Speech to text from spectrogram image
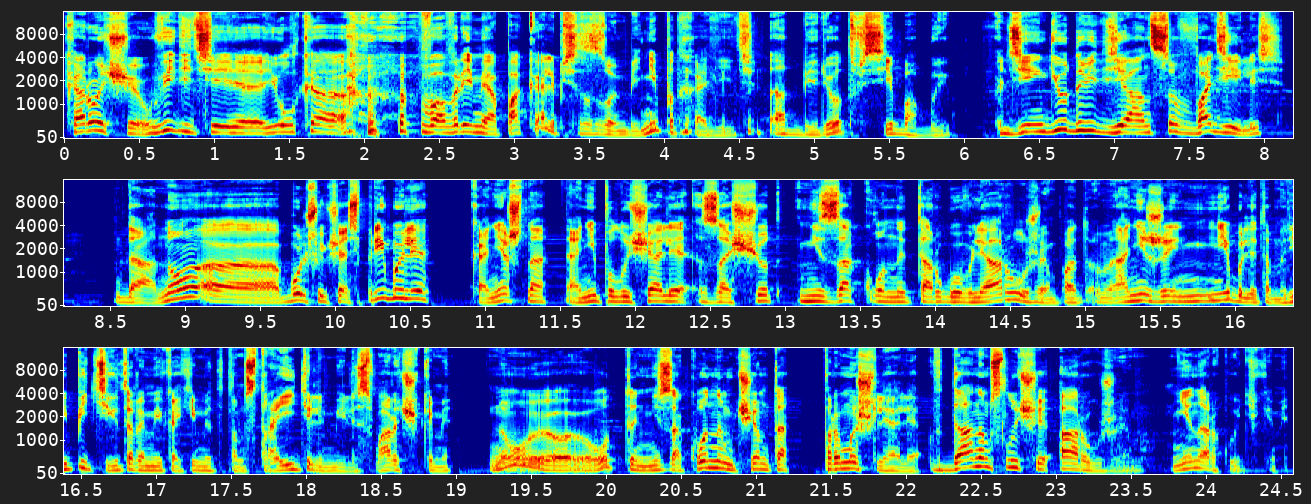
Короче, увидите Юлка во время апокалипсиса зомби, не подходите. Отберет все бобы. Деньги у давидианцев вводились. Да, но э, большую часть прибыли конечно, они получали за счет незаконной торговли оружием. Они же не были там репетиторами, какими-то там строителями или сварщиками. Ну, э, вот незаконным чем-то промышляли. В данном случае оружием, не наркотиками.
